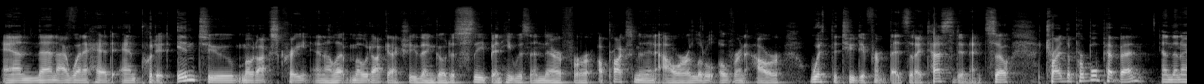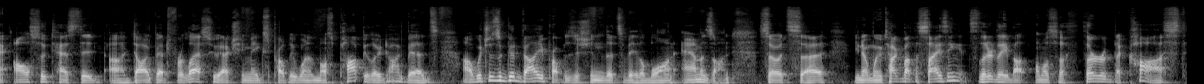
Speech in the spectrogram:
and then I went ahead and put it into Modoc's crate, and I let Modoc actually then go to sleep, and he was in there for approximately an hour, a little over an hour, with the two different beds that I tested in it. So tried the purple pet bed, and then I also tested uh, Dog Bed for Less, who actually makes probably one of the most popular dog beds, uh, which is a good value proposition that that's available on Amazon. So it's, uh, you know, when we talk about the sizing, it's literally about almost a third the cost.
